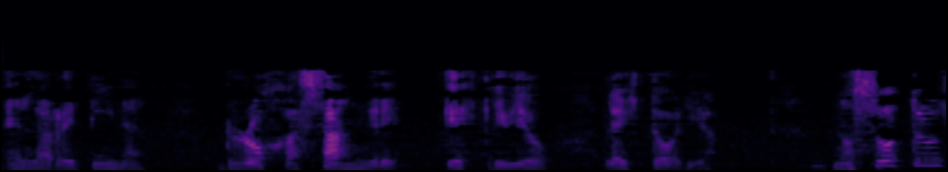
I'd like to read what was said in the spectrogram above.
en la retina, roja sangre que escribió la historia nosotros,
